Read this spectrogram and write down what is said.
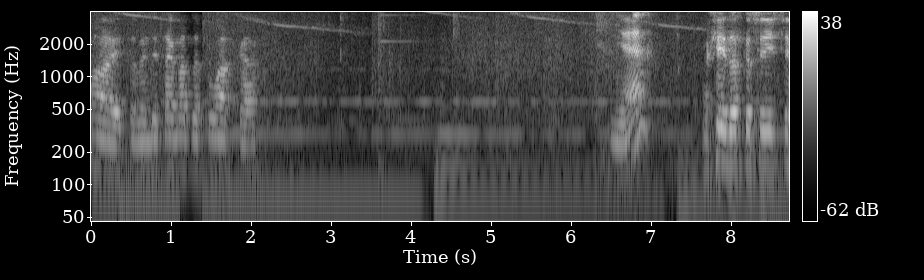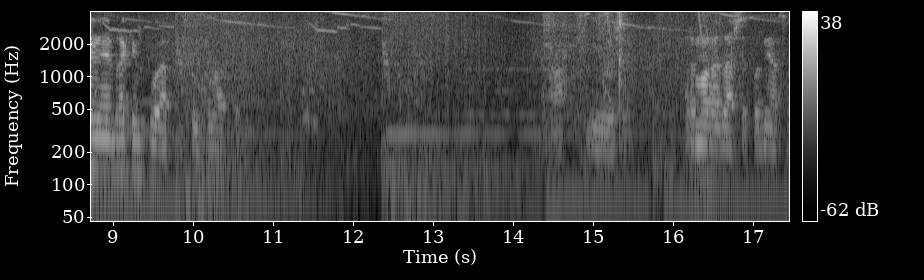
Oj, to będzie tak bardzo pułapka. Nie? Okej, zaskoczyliście mnie brakiem pułapki w tej pułapce. Miło się. Armora zawsze podniosę.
